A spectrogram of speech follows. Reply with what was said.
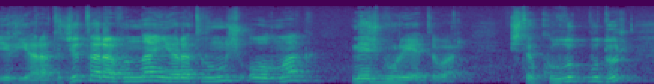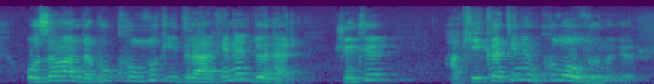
Bir yaratıcı tarafından yaratılmış olmak mecburiyeti var. İşte kulluk budur. O zaman da bu kulluk idrakine döner. Çünkü hakikatinin kul olduğunu görür.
